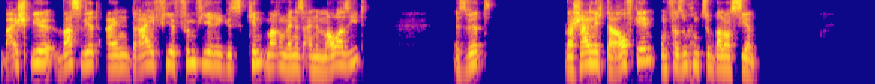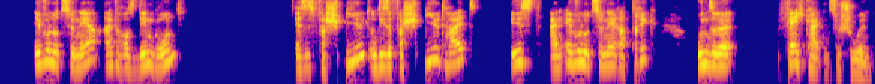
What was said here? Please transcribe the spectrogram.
Beispiel, was wird ein drei, vier, fünfjähriges Kind machen, wenn es eine Mauer sieht? Es wird wahrscheinlich darauf gehen und versuchen zu balancieren. Evolutionär einfach aus dem Grund, es ist verspielt und diese Verspieltheit ist ein evolutionärer Trick, unsere Fähigkeiten zu schulen.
